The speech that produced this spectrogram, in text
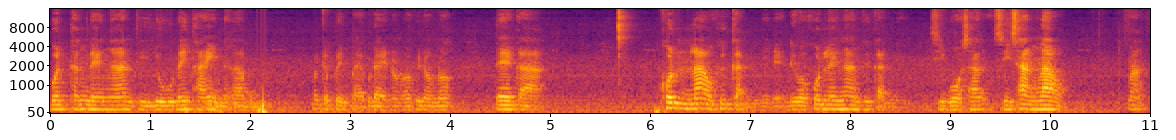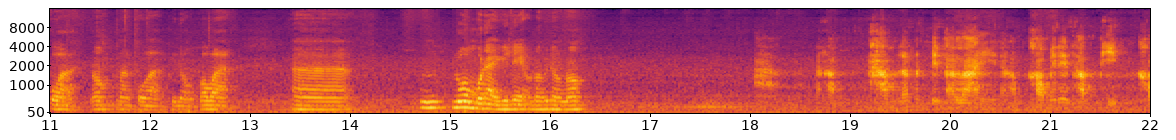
บิดทั้งแรงงานที่อยู่ในไทยนะครับ มันก็เป็นไปบ่ได้เนาะพี่น้องเนาะแต่กะคนเล่าคือกันนี่แหละหรือว่าคนแรงงานคือกันสีโบช่างสีช่างเล่ามากกว่าเนาะมากกว่าพี่น้องเพราะว่าอ่าร่วมบ่ได้อยู่แล้วเนาะพี่น้องเนาะ ทำแล้วมันเป็นอะไรนะครับ เขาไม่ได้ทำผิดเขา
